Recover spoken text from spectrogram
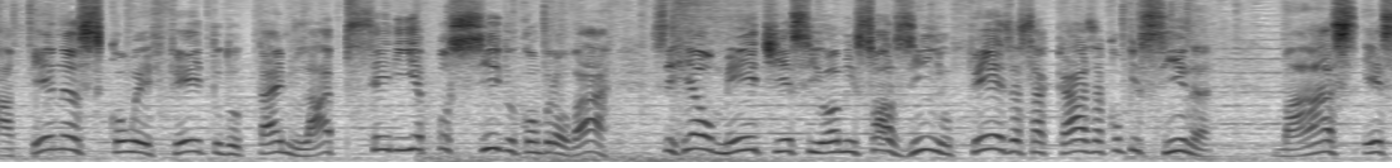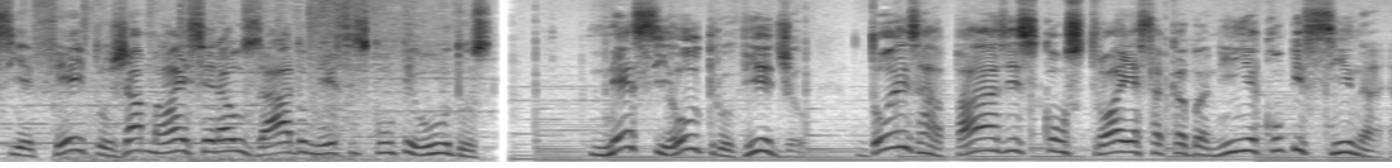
Apenas com o efeito do time-lapse seria possível comprovar se realmente esse homem sozinho fez essa casa com piscina. Mas esse efeito jamais será usado nesses conteúdos. Nesse outro vídeo, dois rapazes constroem essa cabaninha com piscina.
